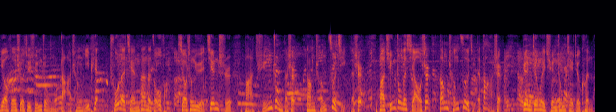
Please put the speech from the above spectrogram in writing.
要和社区群众打成一片，除了简单的走访，肖声月坚持把群众的事儿当成自己的事儿，把群众的小事儿当成自己的大事儿，认真为群众解决困难。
